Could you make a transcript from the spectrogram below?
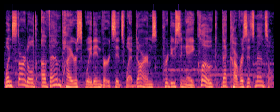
When startled, a vampire squid inverts its webbed arms, producing a cloak that covers its mantle.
